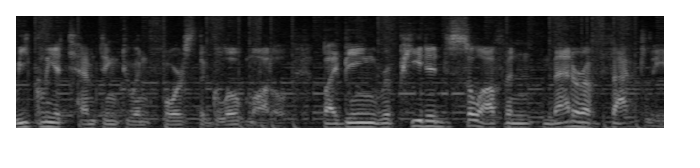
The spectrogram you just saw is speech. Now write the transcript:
weakly attempting to enforce the globe model by being repeated so often matter-of-factly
